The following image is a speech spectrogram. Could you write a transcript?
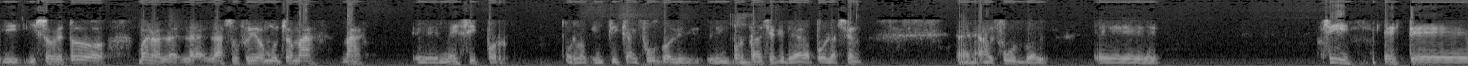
y, y sobre todo, bueno, la, la- la ha sufrido mucho más más eh, Messi por por lo que implica el fútbol y la importancia que le da la población eh, al fútbol. Eh, Sí, este,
